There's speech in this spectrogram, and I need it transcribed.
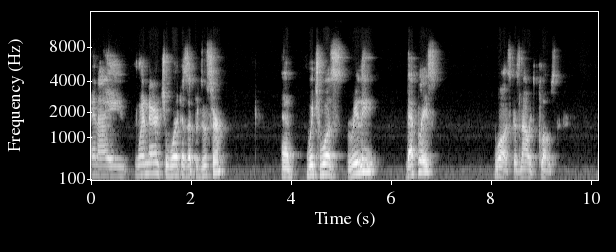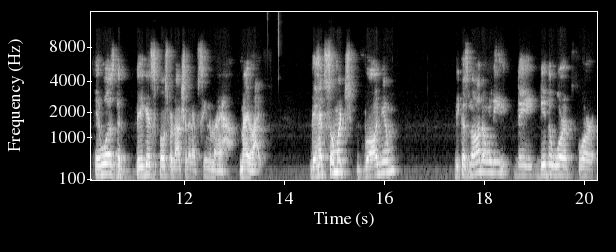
and I went there to work as a producer, and which was really that place was because now it's closed. It was the biggest post production that I've seen in my my life. They had so much volume because not only they did the work for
